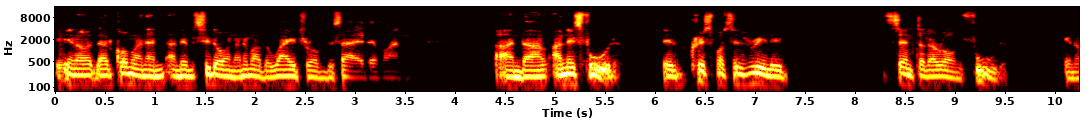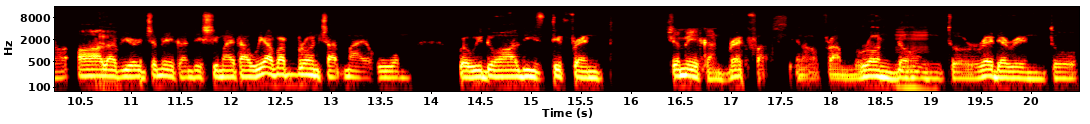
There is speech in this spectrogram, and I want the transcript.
you know that come on and, and them sit down and them have the white rum beside them and and um, and it's food. It, Christmas is really centered around food. You know, all Yeah. of your Jamaican dish you might have. We have a brunch at my home where we do all these different Jamaican breakfasts. You know, from rundown to red herring to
